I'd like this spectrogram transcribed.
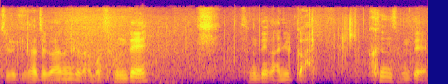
저렇게 가져가는 건 아마 성대? 성대가 아닐까? 큰 성대.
